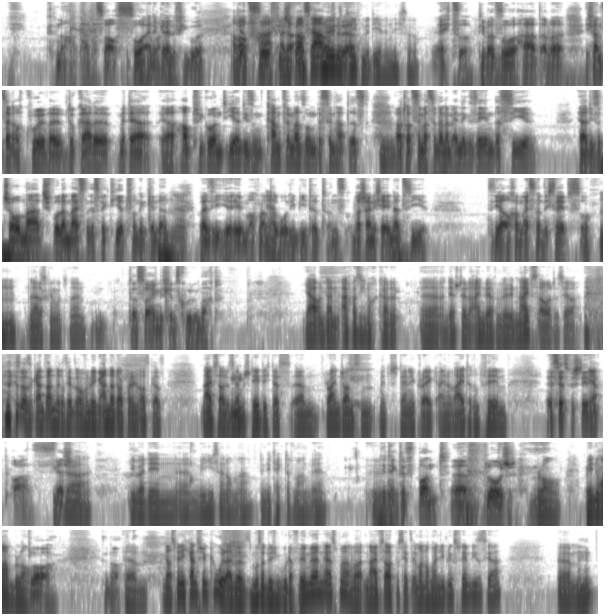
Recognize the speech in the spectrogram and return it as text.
Genau, ja, das war auch so eine geile Figur. Aber Die auch so hart. viel also Spaß auch da gemacht, Höhen und ja. Tiefen mit dir, finde ich so. Echt so. Die war so hart, aber ich fand es halt auch cool, weil du gerade mit der ja, Hauptfigur und ihr diesen Kampf immer so ein bisschen hattest. Mhm. Aber trotzdem hast du dann am Ende gesehen, dass sie, ja, diese Joe March wohl am meisten respektiert von den Kindern, Ja. weil sie ihr eben auch mal Ja. Paroli bietet. Und wahrscheinlich erinnert sie sie auch am meisten an sich selbst. So, Mhm. ja, das kann gut sein. das war eigentlich ganz cool gemacht. Ja, und dann, ach, was ich noch gerade äh, an der Stelle einwerfen will, Knives Out ist ja, das ist was ganz anderes jetzt mal von wegen Underdog bei den Oscars. Knives Out ist ja Mhm. bestätigt, dass ähm, Ryan Johnson mit Daniel Craig einen weiteren Film Ist jetzt bestätigt? Ja. Oh, sehr schön. über, über den, ähm, wie hieß er nochmal, den Detective machen will. Detective Bond, äh, Bloge, Blanc. Benoit Blanc. Blanc. Genau. Ähm, das finde ich ganz schön cool. Also es muss natürlich ein guter Film werden erstmal, aber Knives Out bis jetzt immer noch mein Lieblingsfilm dieses Jahr. Ähm, Mhm.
